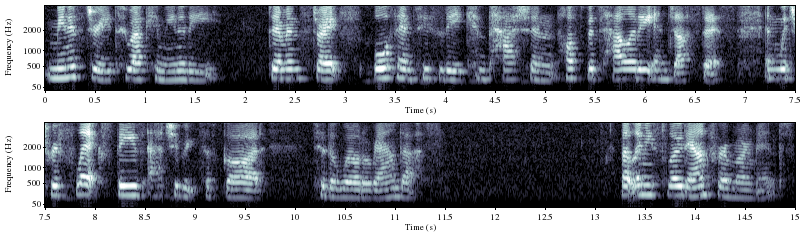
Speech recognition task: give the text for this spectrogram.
ministry to our community demonstrates authenticity, compassion, hospitality, and justice, and which reflects these attributes of God to the world around us. But let me slow down for a moment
